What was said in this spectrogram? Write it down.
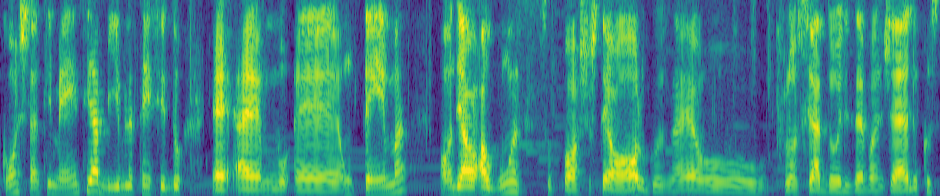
Constantemente a Bíblia tem sido é, é, é um tema onde alguns supostos teólogos, né, ou influenciadores evangélicos,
